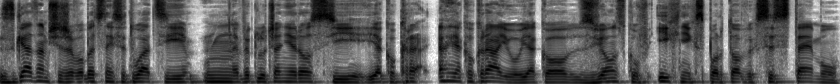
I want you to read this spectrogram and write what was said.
Zgadzam się, że w obecnej sytuacji mm, wykluczenie Rosji jako, kra jako kraju, jako związków ich sportowych, systemu,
